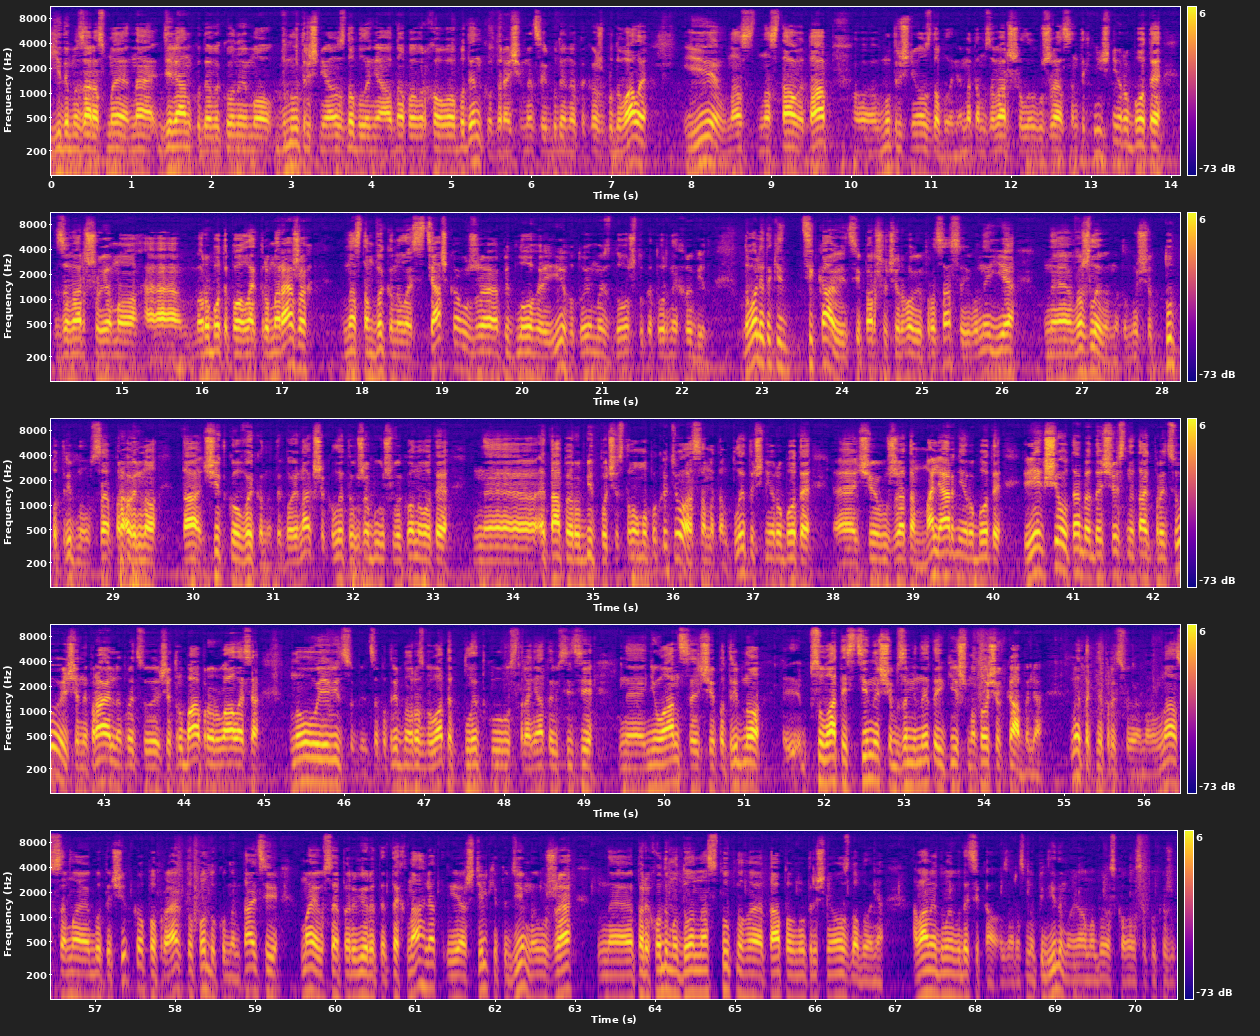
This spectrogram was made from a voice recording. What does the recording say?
Їдемо зараз ми на ділянку, де виконуємо внутрішнє оздоблення одноповерхового будинку. До речі, ми цей будинок також будували, і в нас настав етап е, внутрішнього оздоблення. Ми там завершили вже сантехнічні роботи, завершуємо е, роботи по електромережах. У нас там виконалась стяжка вже підлоги, і готуємось до штукатурних робіт. Доволі такі цікаві ці першочергові процеси, і вони є е, важливими, тому що тут потрібно все правильно та чітко виконати. Бо інакше, коли ти вже будеш виконувати е, етапи робіт по чистовому покриттю, а саме там плиточні роботи е, чи вже там малярні роботи, і якщо у тебе десь щось не так працює, чи неправильно працює, чи труба прорвалася, ну уявіть собі, це потрібно розбивати плитку, устраняти всі ці е, нюанси, чи потрібно псувати стіни, щоб замінити якийсь шматочок кабеля. Ми так не працюємо. У нас все має бути чітко по проекту, по документації. Має все перевірити технагляд, і аж тільки тоді ми вже е, переходимо до наступного етапу внутрішнього оздоблення. А вам я думаю буде цікаво. Зараз ми під'їдемо, я вам обов'язково все покажу.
